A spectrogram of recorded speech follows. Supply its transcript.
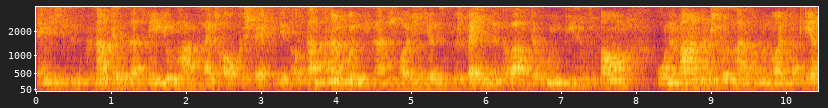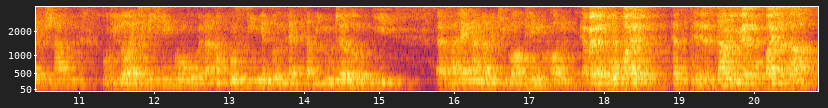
denke ich, ist insgesamt der Regiopark falsch aufgestellt gewesen. Aus ganz anderen Gründen, die gar nicht heute hier zu besprechen sind. Aber auf der grünen Wiese zu bauen, ohne Bahnanschluss, einfach nur neuen Verkehr zu schaffen, wo die Leute nicht hinkommen, wo wir dann noch Buslinien so in letzter Minute irgendwie äh, verlängern, damit die überhaupt hinkommen. Ja, aber der Druck das, war ist, das ist insgesamt Entschuldigung, der Druck war ja da.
